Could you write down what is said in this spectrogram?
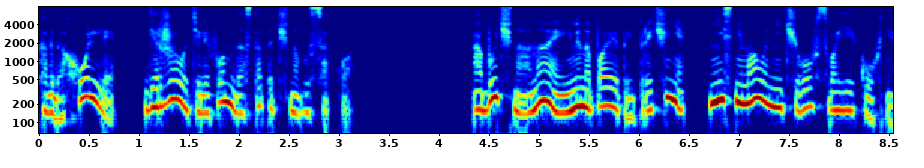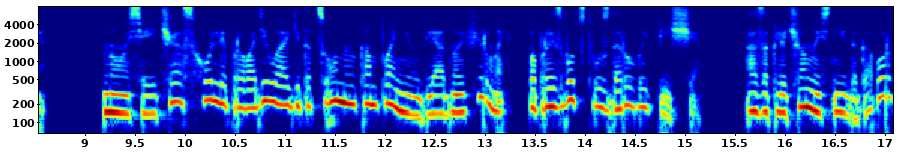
когда Холли держала телефон достаточно высоко. Обычно она, именно по этой причине, не снимала ничего в своей кухне. Но сейчас Холли проводила агитационную кампанию для одной фирмы по производству здоровой пищи, а заключенный с ней договор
